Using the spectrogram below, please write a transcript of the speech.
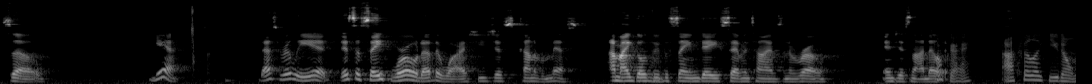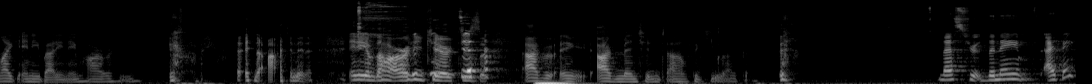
So, yeah, that's really it. It's a safe world otherwise. She's just kind of a mess. I might go through hmm. the same day seven times in a row and just not know it. Okay. I feel like you don't like anybody named Haruhi. and I- and any of the Haruhi characters uh, I've uh, I've mentioned, I don't think you like them. That's true. The name, I think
